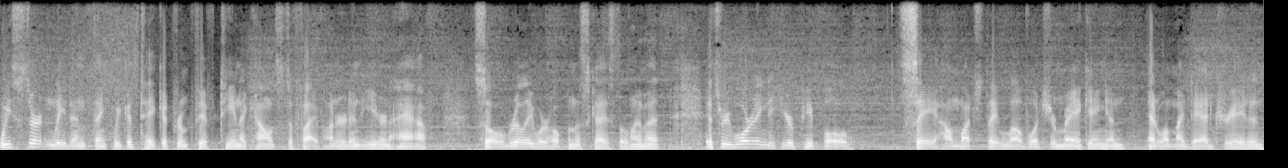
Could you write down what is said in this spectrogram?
We certainly didn't think we could take it from 15 accounts to 500 in a year and a half. So really we're hoping the sky's the limit. It's rewarding to hear people say how much they love what you're making and, and what my dad created.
